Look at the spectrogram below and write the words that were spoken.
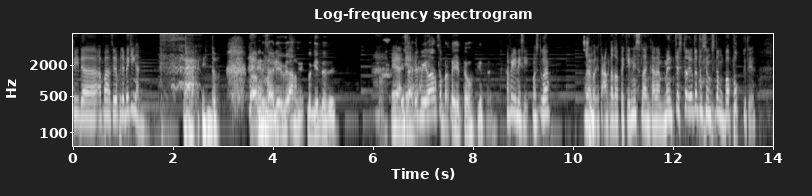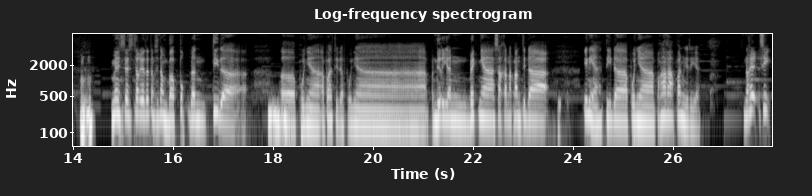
tidak apa, tidak punya backingan. Nah, itu. Oh, bisa ya. dibilang begitu sih Ya, bisa ya. dibilang seperti itu gitu Tapi ini sih, maksud gua kenapa kita angkat topik ini selain karena Manchester United yang sedang bapuk gitu ya. Mm-mm. Manchester United yang sedang bapuk dan tidak eh, punya apa tidak punya pendirian backnya seakan-akan tidak ini ya tidak punya pengharapan gitu ya sebenarnya sih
